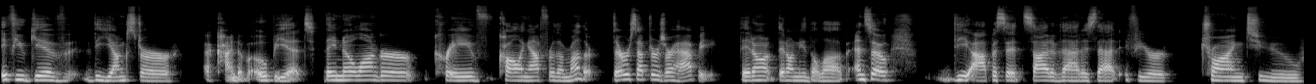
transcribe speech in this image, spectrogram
if you give the youngster a kind of opiate. They no longer crave calling out for their mother. Their receptors are happy. They don't they don't need the love. And so the opposite side of that is that if you're trying to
